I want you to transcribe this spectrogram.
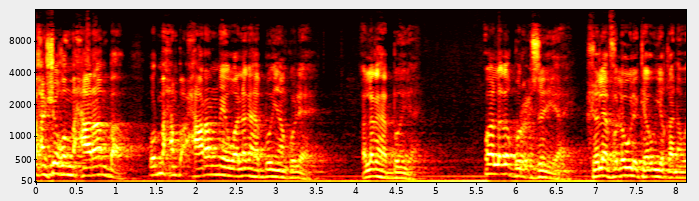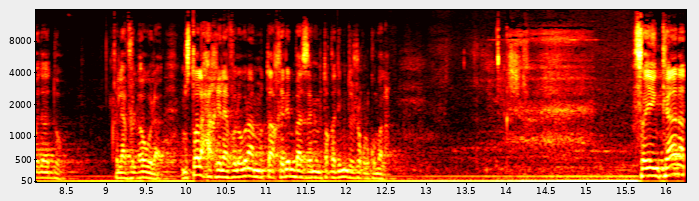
waxaan sheekhu ma xaaraan ba war ma xaaraan me waa laga haboon yahan ku leeyahay waa laga haboon yahay waa laga quruxsan yahay khilaaf اlawla kaa u yaqaanaan wadaado khilaaf اlawla musطalaxa khilaaf اlawla mutaakiriin baa samey mutaqadimiinta shuqul kuma laha fain kaana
